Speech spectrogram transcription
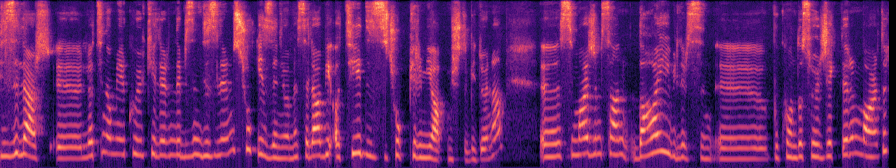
Diziler, e, Latin Amerika ülkelerinde bizim dizilerimiz çok izleniyor. Mesela bir Atiye dizisi çok prim yapmıştı bir dönem. E, Simay'cığım sen daha iyi bilirsin e, bu konuda söyleyeceklerim vardır.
